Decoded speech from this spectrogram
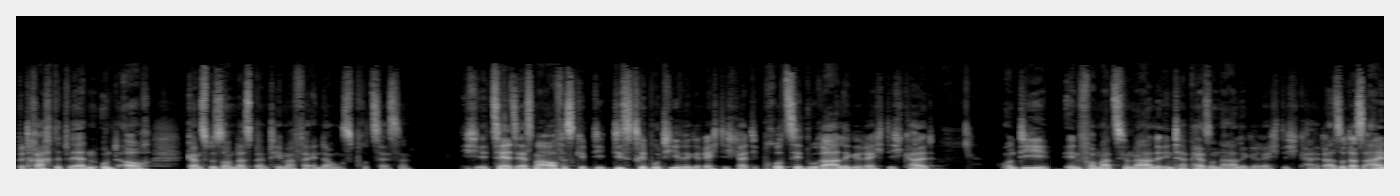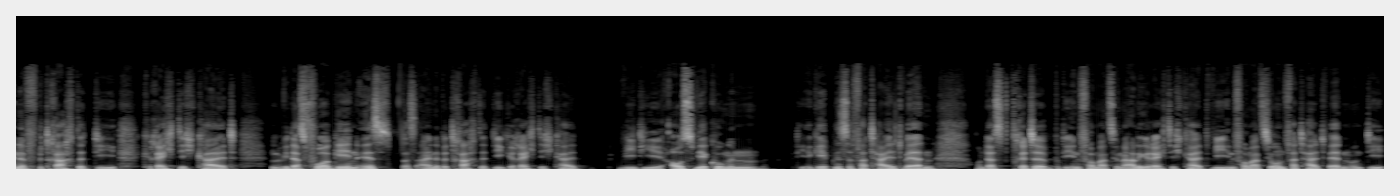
betrachtet werden und auch ganz besonders beim Thema Veränderungsprozesse. Ich zähle es erstmal auf. Es gibt die distributive Gerechtigkeit, die prozedurale Gerechtigkeit und die informationale, interpersonale Gerechtigkeit. Also das eine betrachtet die Gerechtigkeit, wie das Vorgehen ist. Das eine betrachtet die Gerechtigkeit, wie die Auswirkungen die Ergebnisse verteilt werden. Und das dritte, die informationale Gerechtigkeit, wie Informationen verteilt werden und die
